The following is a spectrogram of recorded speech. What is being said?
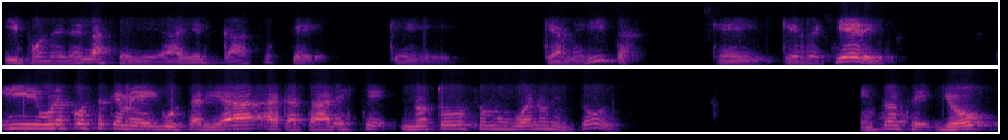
y ponerle la seriedad y el caso que, que, que amerita, que, que. Y una cosa que me gustaría acatar es que no todos somos buenos en todo. Entonces, yo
